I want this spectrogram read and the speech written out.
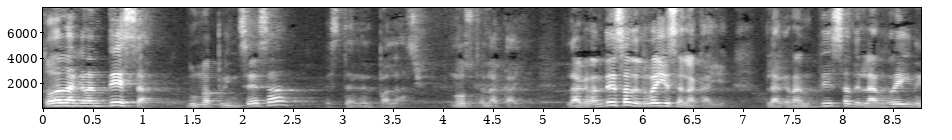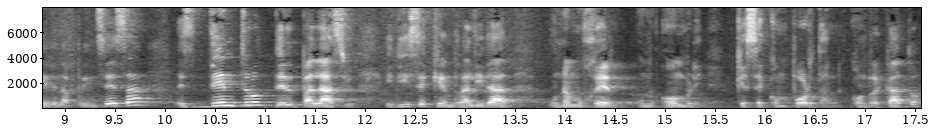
toda la grandeza de una princesa está en el palacio, no está en la calle. La grandeza del rey es en la calle. La grandeza de la reina y de la princesa es dentro del palacio. Y dice que en realidad una mujer, un hombre que se comportan con recato,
